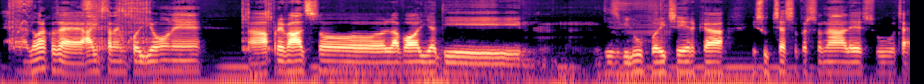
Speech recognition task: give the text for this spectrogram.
Eh, allora cos'è? Einstein è un coglione, ha prevalso la voglia di, di sviluppo, ricerca, di successo personale su... Cioè,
